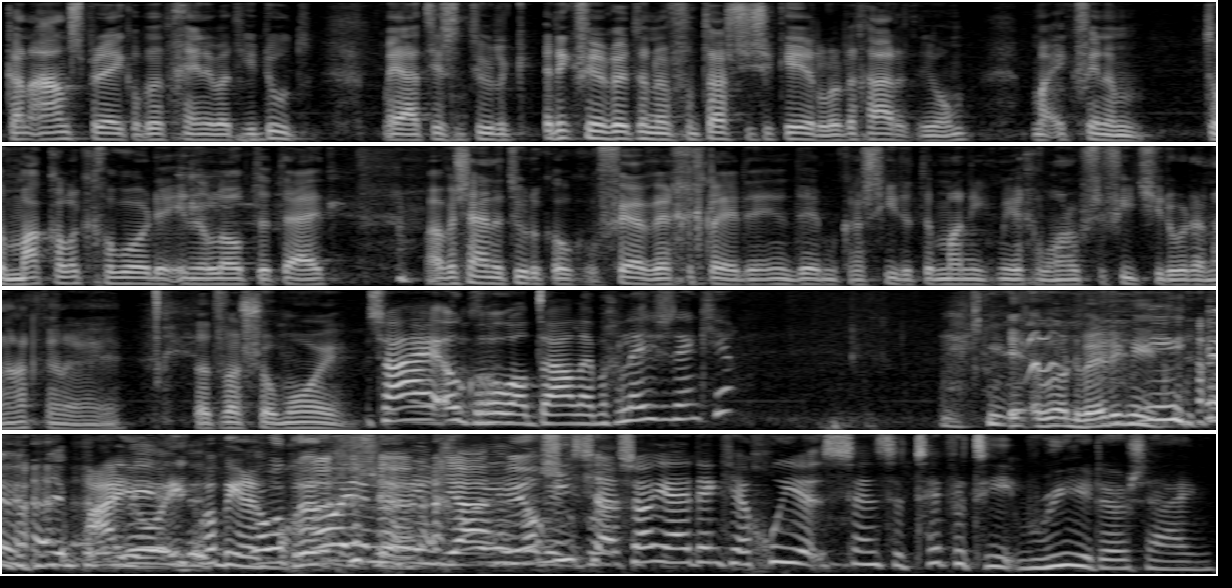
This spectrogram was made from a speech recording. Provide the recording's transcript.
kan aanspreken op datgene wat hij doet. Maar ja, het is natuurlijk... En ik vind Rutte een fantastische kerel, daar gaat het niet om. Maar ik vind hem te makkelijk geworden in de loop der tijd. Maar we zijn natuurlijk ook ver weggegleden in de democratie... dat de man niet meer gewoon op zijn fietsje door Den Haag kan rijden. Dat was zo mooi. Zou hij ook Roald Dahl hebben gelezen, denk je? Eh, Dat weet ik niet. Ah joh, ik probeer een bruggetje. Ja, heel zou jij denk je een goede sensitivity reader zijn?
